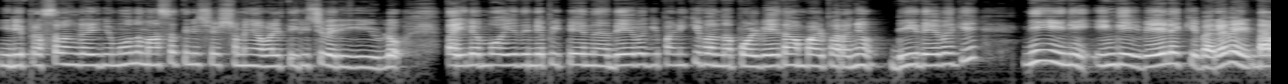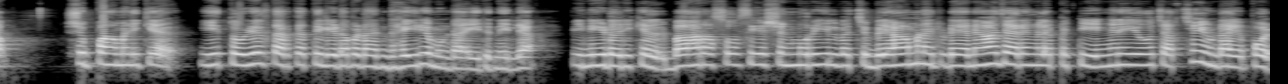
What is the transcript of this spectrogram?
ഇനി പ്രസവം കഴിഞ്ഞ് മൂന്ന് മാസത്തിന് ശേഷമേ അവൾ തിരിച്ചു വരികയുള്ളൂ. തൈലം പോയതിന്റെ പിറ്റേന്ന് ദേവകി പണിക്ക് വന്നപ്പോൾ വേദാമ്പാൾ പറഞ്ഞു ഡി ദേവകി നീ ഇനി ഇങ്കെ വേലയ്ക്ക് വരവേണ്ട. ശുപ്പാമണിക്ക് ഈ തൊഴിൽ തർക്കത്തിൽ ഇടപെടാൻ ധൈര്യമുണ്ടായിരുന്നില്ല. പിന്നീടൊരിക്കൽ ബാർ അസോസിയേഷൻ മുറിയിൽ വെച്ച് ബ്രാഹ്മണരുടെ അനാചാരങ്ങളെപ്പറ്റി എങ്ങനെയോ ചർച്ചയുണ്ടായപ്പോൾ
